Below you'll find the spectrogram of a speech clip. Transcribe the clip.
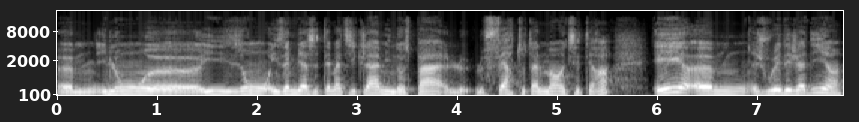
Euh, ils l'ont, euh, ils ont, ils aiment bien cette thématique-là, mais ils n'osent pas le, faire totalement. Et euh, je vous l'ai déjà dit, hein,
